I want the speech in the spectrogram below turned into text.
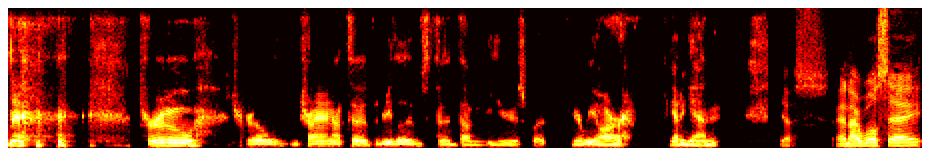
true, true. I'm trying not to relive the Doug years, but here we are yet again. Yes, and I will say,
